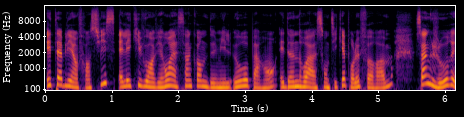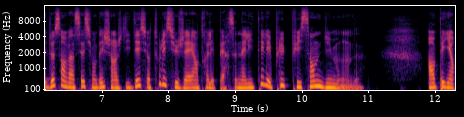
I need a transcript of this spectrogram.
Établie en France-Suisse, elle équivaut environ à 52 000 euros par an et donne droit à son ticket pour le forum, 5 jours et 220 sessions d'échange d'idées sur tous les sujets entre les personnalités les plus puissantes du monde. En payant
